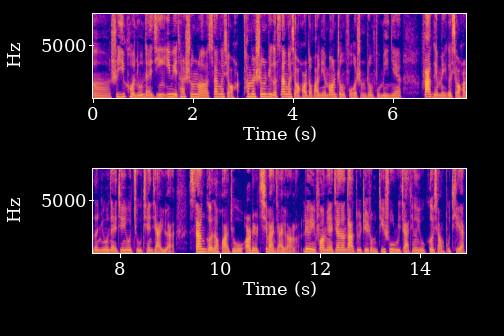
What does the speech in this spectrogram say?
嗯，是依靠牛奶金，因为他生了三个小孩，他们生这个三个小孩的话，联邦政府和省政府每年发给每个小孩的牛奶金有九千加元，三个的话就二点七万加元了。另一方面，加拿大对这种低收入家庭有各项补贴。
